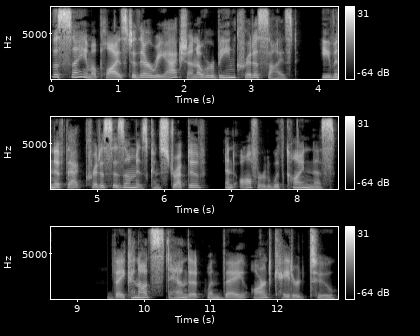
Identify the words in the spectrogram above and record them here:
The same applies to their reaction over being criticized, even if that criticism is constructive and offered with kindness. They cannot stand it when they aren't catered to.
